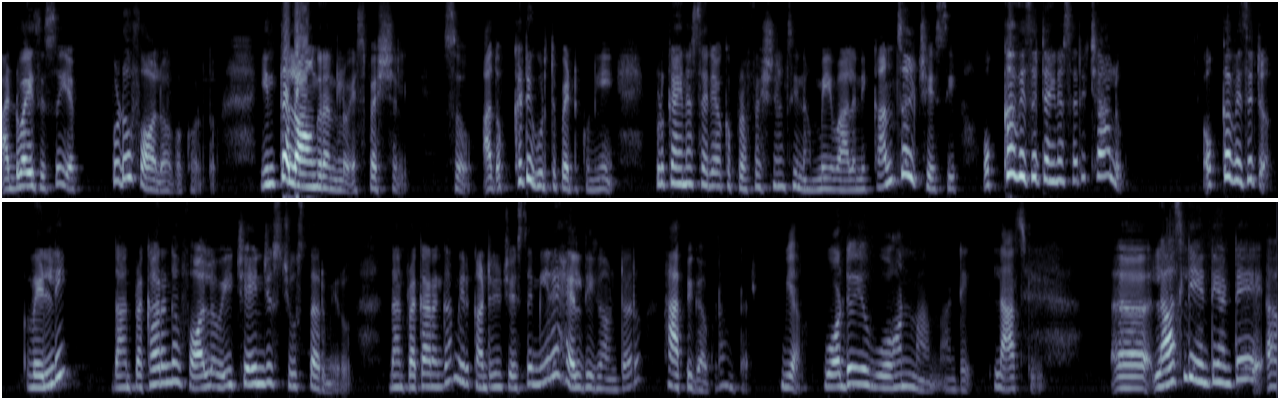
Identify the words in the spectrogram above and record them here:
advices ఎప్పుడూ ఫాలో అవ్వకూడదు. ఇంత లాంగ్ రన్లో ఎస్పెషల్లీ సో అదొక్కటి గుర్తుపెట్టుకుని ఇప్పటికైనా సరే ఒక ప్రొఫెషనల్స్ని నమ్మి వాళ్ళని కన్సల్ట్ చేసి ఒక్క విజిట్ అయినా సరే చాలు. ఒక్క విజిట్ వెళ్ళి దాని ప్రకారంగా ఫాలో అయ్యి చేంజెస్ చూస్తారు మీరు. దాని ప్రకారంగా మీరు కంటిన్యూ చేస్తే మీరే హెల్తీగా ఉంటారు హ్యాపీగా కూడా ఉంటారు. Yeah what do you want ma'am అంటే లాస్ట్లీ లాస్ట్లీ ఏంటి అంటే ఆ,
